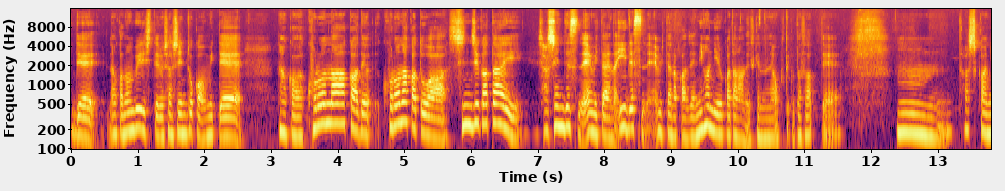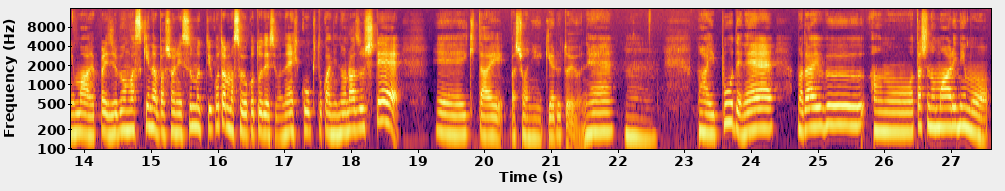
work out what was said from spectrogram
でなんかのんびりしてる写真とかを見てなんかコロナ禍でコロナ禍とは信じがたい写真ですねみたいないいですねみたいな感じで日本にいる方なんですけどね送ってくださって。うん確かにまあやっぱり自分が好きな場所に住むっていうことはまあそういうことですよね。飛行機とかに乗らずして、えー、行きたい場所に行けるというね、うん、まあ一方でね、まあ、だいぶあの私の周りにも、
